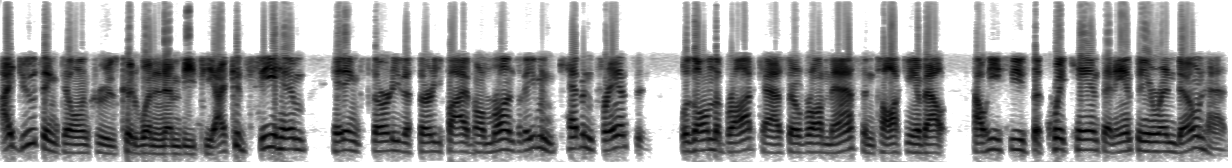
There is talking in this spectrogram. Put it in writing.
I do think Dylan Crews could win an MVP. I could see him hitting 30 to 35 home runs, and even Kevin Frandsen was on the broadcast over on MASN talking about how he sees the quick hands that Anthony Rendon had.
